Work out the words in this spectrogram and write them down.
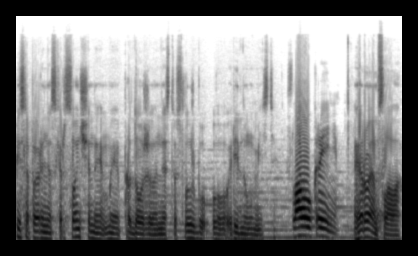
Після повернення з Херсонщини ми продовжили нести службу у рідному місті. Слава Україні! Героям слава!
